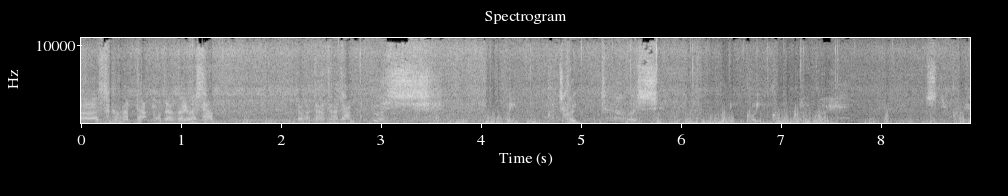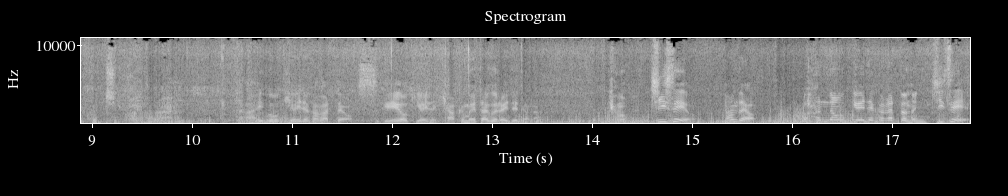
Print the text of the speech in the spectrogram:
よしかかった。またかかりました。かかったかかったよし。ほいこっち来い。よし。来い来い来い来い。こっちに来いこっちに来い。ほらだいぶ沖合でかかったよ。すげえ沖合で。100m ぐらい出たな。でも小せえよ。なんだよ。あんな沖合でかかったのに小せえ。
